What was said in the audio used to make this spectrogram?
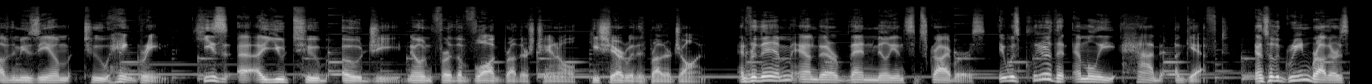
of the museum to Hank Green. He's a a YouTube OG, known for the Vlogbrothers channel he shared with his brother John. And for them and their then million subscribers, it was clear that Emily had a gift. And so the Green brothers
